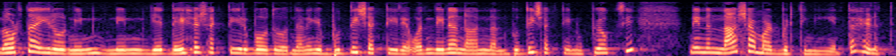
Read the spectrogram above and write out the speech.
ನೋಡ್ತಾ ಇರು. ನಿನ್, ನಿನಗೆ ದೇಹ ಶಕ್ತಿ ಇರ್ಬೋದು, ನನಗೆ ಬುದ್ಧಿ ಶಕ್ತಿ ಇದೆ. ಒಂದಿನ ನಾನು ನನ್ನ ಬುದ್ಧಿ ಶಕ್ತಿಯನ್ನು ಉಪಯೋಗಿಸಿ ನಿನ್ನನ್ನು ನಾಶ ಮಾಡಿಬಿಡ್ತೀನಿ ಅಂತ ಹೇಳುತ್ತೆ.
